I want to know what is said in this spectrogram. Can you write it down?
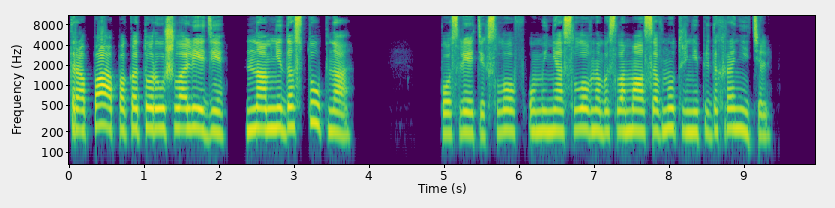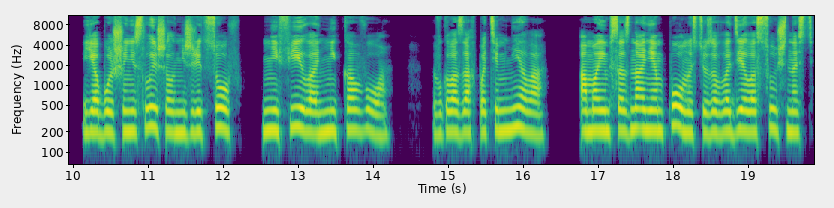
Тропа, по которой ушла леди, нам недоступна». После этих слов у меня словно бы сломался внутренний предохранитель. Я больше не слышал ни жрецов, ни Фила, никого. В глазах потемнело, а моим сознанием полностью завладела сущность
